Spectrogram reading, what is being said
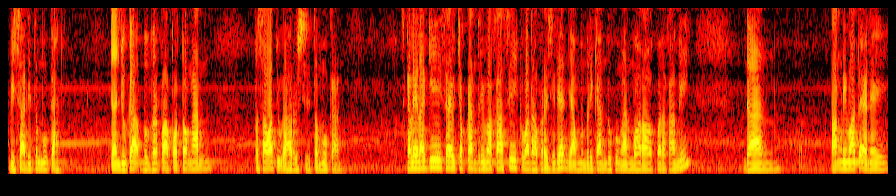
bisa ditemukan. Dan juga beberapa potongan pesawat juga harus ditemukan. Sekali lagi saya ucapkan terima kasih kepada Presiden yang memberikan dukungan moral kepada kami dan Panglima TNI,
